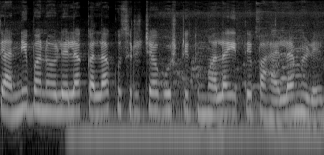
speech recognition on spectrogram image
त्यांनी बनवलेल्या कलाकुसरीच्या गोष्टी तुम्हाला इथे पाहायला मिळेल.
